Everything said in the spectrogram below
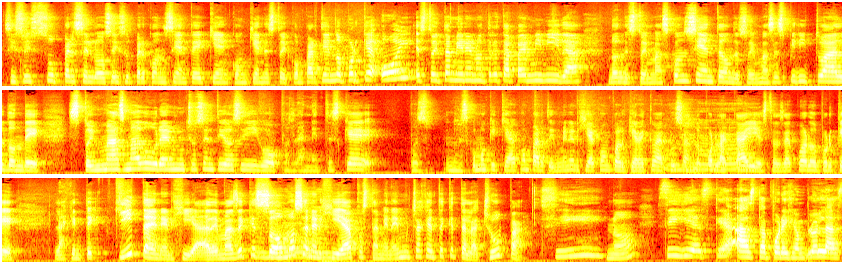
sí soy súper celosa y súper consciente de quién, con quién estoy compartiendo, porque hoy estoy también en otra etapa de mi vida donde estoy más consciente, donde soy más espiritual, donde estoy más madura en muchos sentidos y digo, pues la neta es que pues no es como que quiera compartir mi energía con cualquiera que va cruzando por la calle, ¿estás de acuerdo? Porque la gente quita energía, además de que somos energía, pues también hay mucha gente que te la chupa. Sí. ¿No? Sí, y es que hasta, por ejemplo, las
